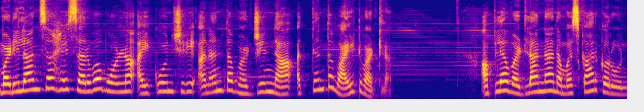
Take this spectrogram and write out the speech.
वडिलांचं हे सर्व बोलणं ऐकून श्री अनंत भटजींना अत्यंत वाईट वाटलं. आपल्या वडिलांना नमस्कार करून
